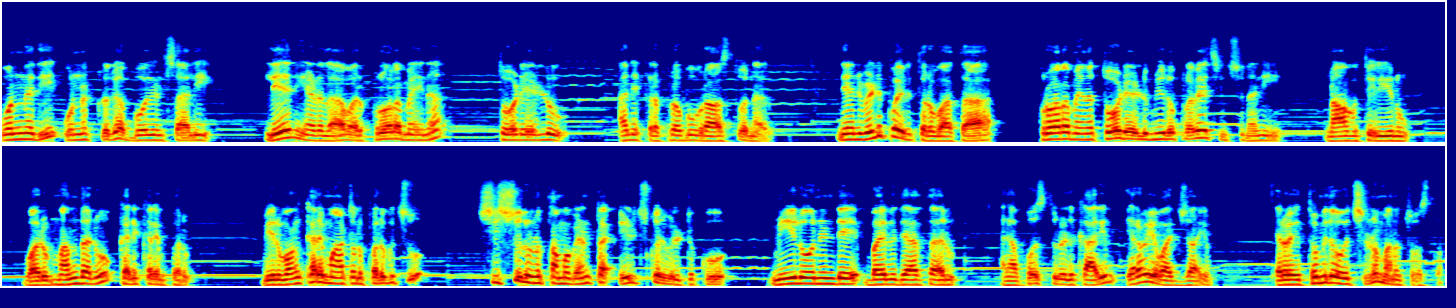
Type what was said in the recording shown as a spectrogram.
ఉన్నది ఉన్నట్లుగా బోధించాలి. లేని ఎడల వారు క్రూరమైన తోడేళ్ళు అని ఇక్కడ ప్రభు వ్రాస్తున్నారు నేను వెళ్ళిపోయిన తరువాత క్రూరమైన తోడేళ్ళు మీలో ప్రవేశించునని నాకు తెలియను. వారు మందను కనికరింపరు. వీరు వంకరి మాటలు పలుకుచు శిష్యులను తమ వెంట ఈడ్చుకొని వెళ్ళుటకు మీలో నుండే బయలుదేరతారు అని అపోస్తుడి కార్యం ఇరవై అధ్యాయం ఇరవై తొమ్మిదో వచ్చిన మనం చూస్తాం.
